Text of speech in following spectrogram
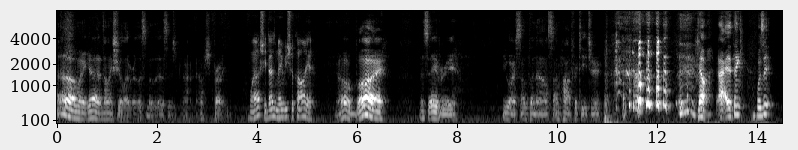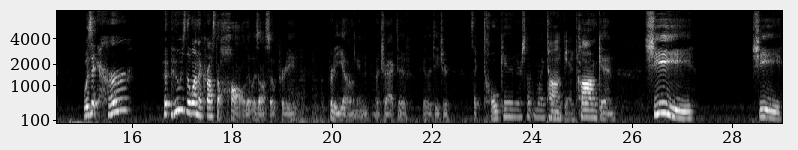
oh my god, not like she'll ever listen to this. I don't know. She's probably Well, she does. Maybe she'll call you. Oh boy, Miss Avery, you are something else. I'm hot for teacher. no, I I think was it was it her? Who, who was the one across the hall that was also pretty pretty young and attractive? The other teacher. It's like Tolkien or something like that. Tonkin. Tonkin. She she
